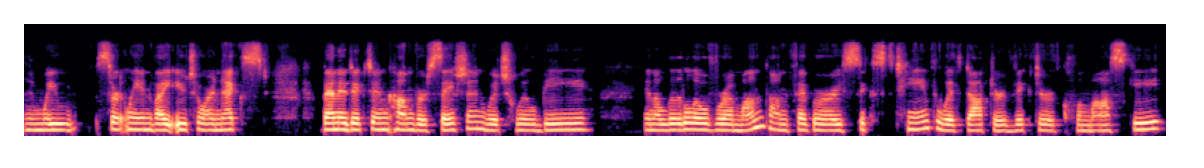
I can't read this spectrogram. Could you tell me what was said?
and we certainly invite you to our next Benedictine conversation, which will be in a little over a month on February 16th with Dr. Victor Klimoski.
